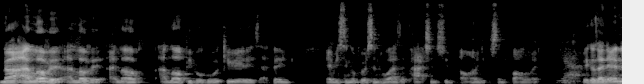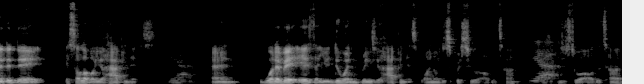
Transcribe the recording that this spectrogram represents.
nah, I love it. I love it. I love I love people who are creators. I think every single person who has a passion should 100% follow it yeah. because at the end of the day, it's all about your happiness. Yeah. And whatever it is that you're doing brings you happiness. Why not just pursue it all the time? Yeah. You just do it all the time.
